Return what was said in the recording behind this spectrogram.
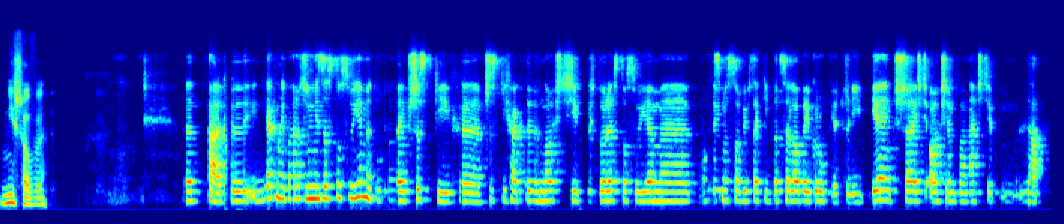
niszowy. E, tak, jak najbardziej nie zastosujemy tutaj wszystkich, wszystkich aktywności, które stosujemy powiedzmy sobie w takiej docelowej grupie, czyli 5, 6, 8, 12 lat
